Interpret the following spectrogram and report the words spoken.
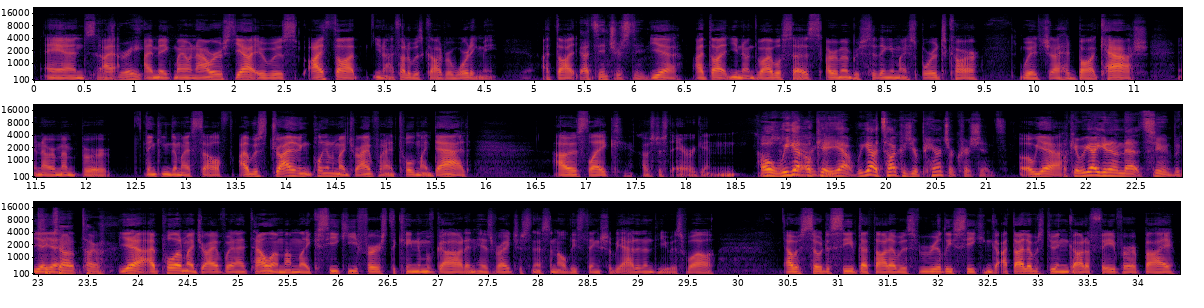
And I, great. I make my own hours. Yeah, it was, I thought, you know, I thought it was God rewarding me. I thought, That's interesting. yeah, I thought, you know, the Bible says, I remember sitting in my sports car, which I had bought cash, and I remember thinking to myself, I was driving, pulling into my driveway, and I told my dad, I was like, I was just arrogant. was Oh, we just got okay. Yeah, we got to talk because your parents are Christians. Oh, yeah. Okay, we got to get on that soon. But Yeah, keep yeah. talking. Yeah, I pull out of my driveway and I tell him, I'm like, seek ye first the kingdom of God and his righteousness, and all these things shall be added unto you as well. I was so deceived. I thought I was really seeking God. I thought I was doing God a favor by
